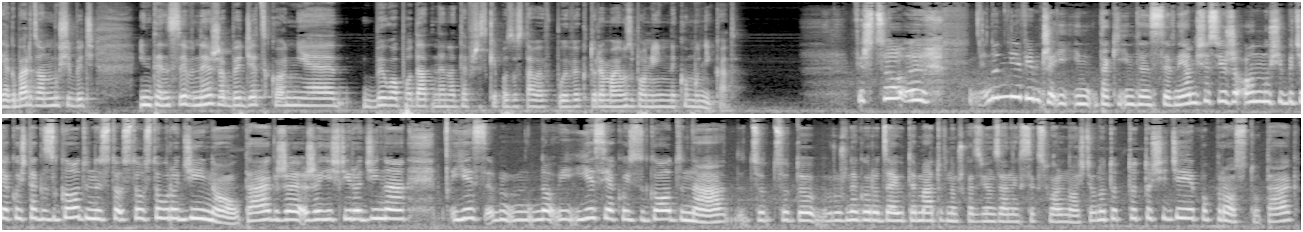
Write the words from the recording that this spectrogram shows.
jak bardzo on musi być intensywny, żeby dziecko nie było podatne na te wszystkie pozostałe wpływy, które mają zupełnie inny komunikat. Wiesz co, y, no nie wiem, czy in, taki intensywny. Ja myślę sobie, że on musi być jakoś tak zgodny z, to, z, tą, z tą rodziną, tak? Że, że jeśli rodzina jest, no, jest jakoś zgodna co, co do różnego rodzaju tematów, na przykład związanych z seksualnością, no to, to, to się dzieje po prostu, tak?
